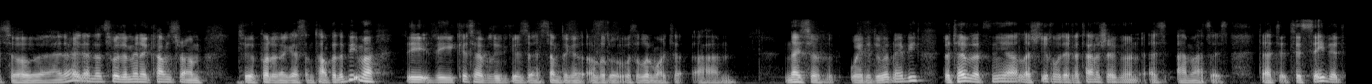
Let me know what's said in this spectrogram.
so uh, that's where the minute comes from to put it, I guess, on top of the bima. The the kids, I believe, gives uh, something a, a, little with a little more. Um, nicer way to do it, maybe. That to save it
